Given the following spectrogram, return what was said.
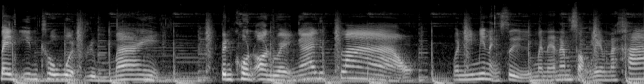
เป็น introvert หรือไม่ เป็นคนอ่อนไหวง่ายหรือเปล่า วันนี้มีหนังสือมาแนะนำสองเล่มนะคะ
